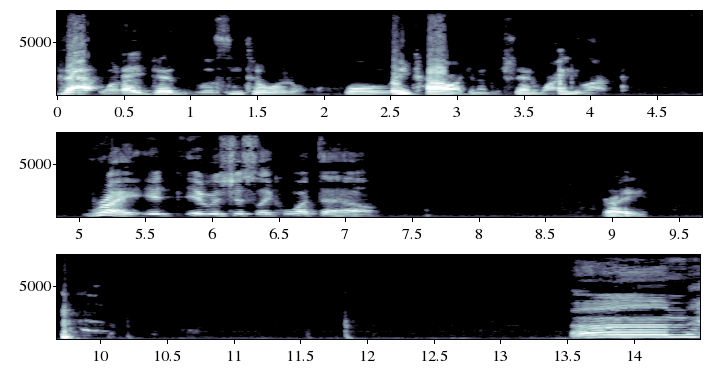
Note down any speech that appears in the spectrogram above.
That one I did listen to, and holy cow, I can understand why he left. Right. It it was just like what the hell. Right. Um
